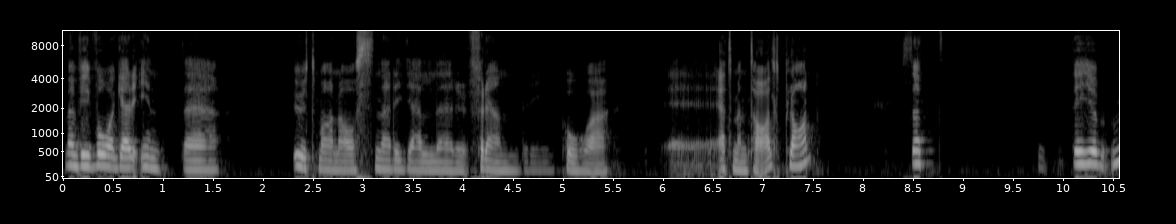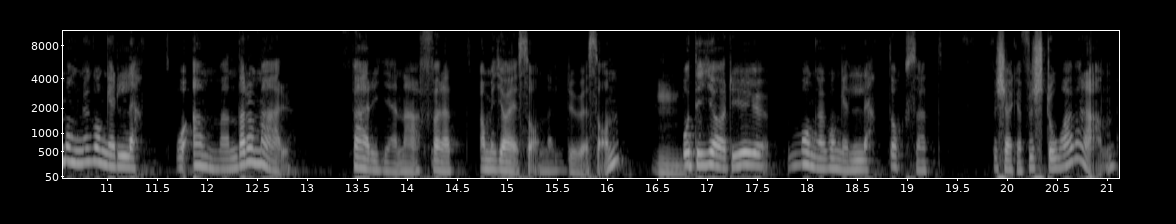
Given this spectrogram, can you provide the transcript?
Men vi vågar inte utmana oss när det gäller förändring på ett mentalt plan. Så att det är ju många gånger lätt att använda de här färgerna för att ja, men jag är sån eller du är sån. Mm. Och det gör det ju många gånger lätt också att försöka förstå varann.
